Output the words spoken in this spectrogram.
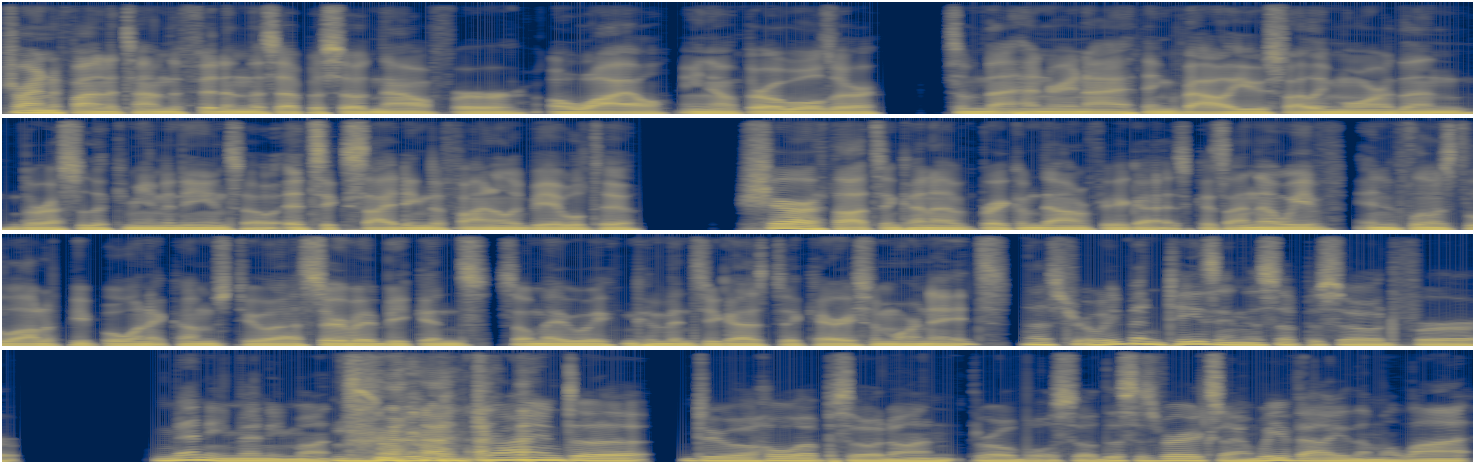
trying to find a time to fit in this episode now for a while. You know, throwables are something that Henry and I, I think, value slightly more than the rest of the community. And so it's exciting to finally be able to share our thoughts and kind of break them down for you guys. Because I know we've influenced a lot of people when it comes to uh, survey beacons. So maybe we can convince you guys to carry some more nades. That's true. We've been teasing this episode for many, many months. We've been trying to do a whole episode on throwables. So this is very exciting. We value them a lot.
